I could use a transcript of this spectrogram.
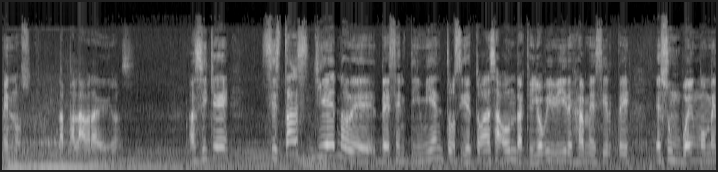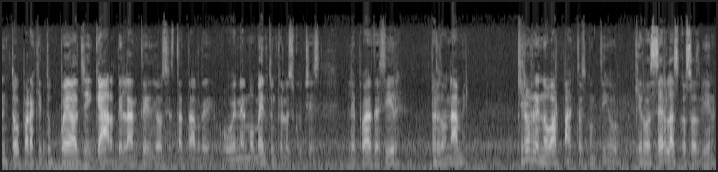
menos la palabra de Dios. Así que si estás lleno de, de, sentimientos y de toda esa onda que yo viví, déjame decirte, es un buen momento para que tú puedas llegar delante de Dios esta tarde o en el momento en que lo escuches, le puedas decir, perdóname, quiero renovar pactos contigo, quiero hacer las cosas bien,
